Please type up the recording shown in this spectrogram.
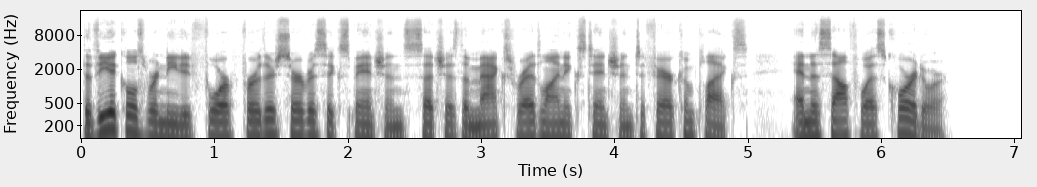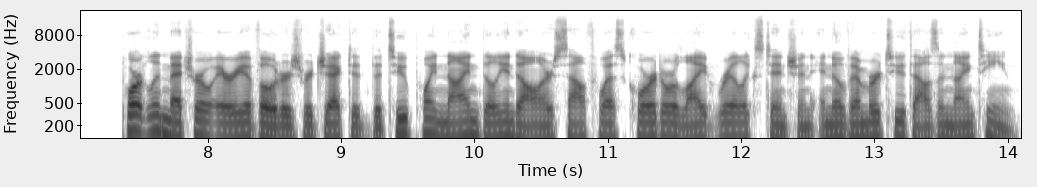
The vehicles were needed for further service expansions such as the Max Red Line extension to Fair Complex and the Southwest Corridor. Portland metro area voters rejected the $2.9 billion Southwest Corridor light rail extension in November 2019.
